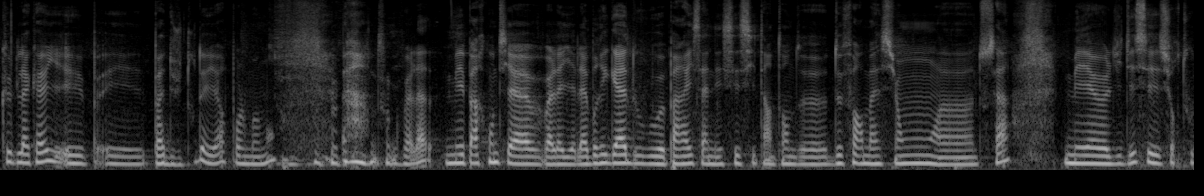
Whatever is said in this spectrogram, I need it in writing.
que de l'accueil, et, et pas du tout d'ailleurs pour le moment. Donc voilà. Mais par contre, il y a voilà, il y a la brigade où euh, pareil, ça nécessite un temps de, de formation, euh, tout ça. Mais euh, l'idée, c'est surtout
